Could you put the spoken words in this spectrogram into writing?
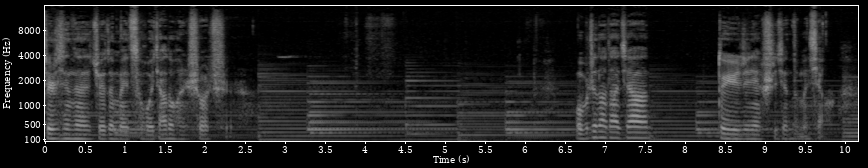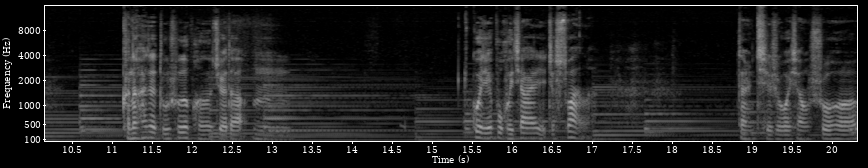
其实现在觉得每次回家都很奢侈。我不知道大家对于这件事情怎么想。可能还在读书的朋友觉得，嗯，过节不回家也就算了。但是其实我想说，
